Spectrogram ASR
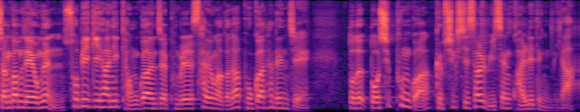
점검 내용은 소비 기한이 경과한 제품을 사용하거나 보관하는지 또, 또 식품과 급식시설 위생 관리 등입니다.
